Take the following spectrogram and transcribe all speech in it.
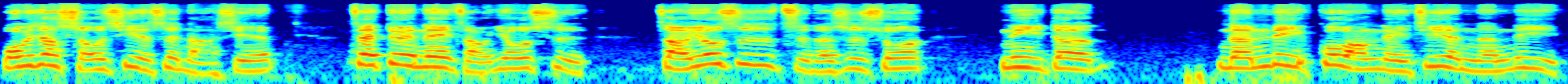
我比较熟悉的是哪些，在队内找优势。找优势是指的是说你的能力，过往累积的能力。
